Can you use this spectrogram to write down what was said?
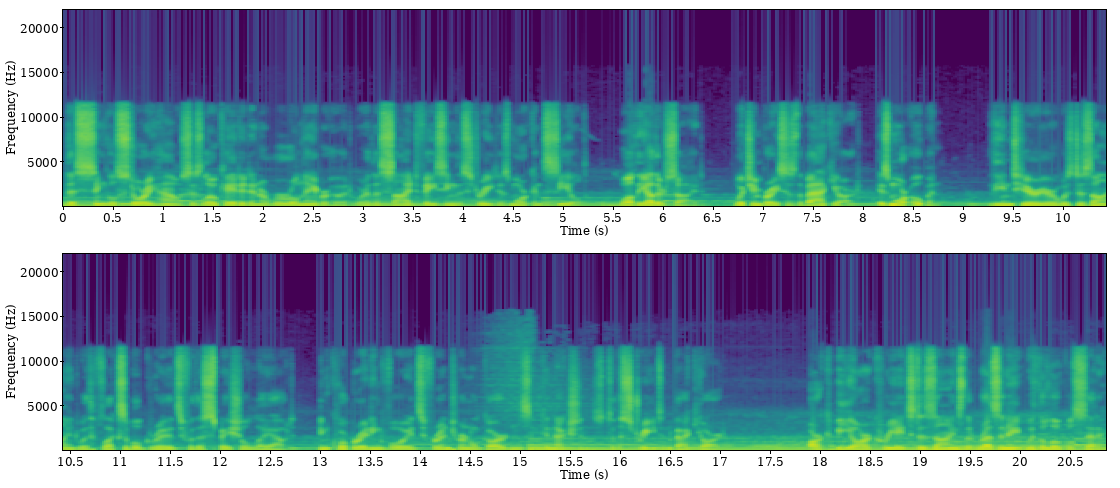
This single-story house is located in a rural neighborhood where the side facing the street is more concealed, while the other side, which embraces the backyard, is more open. The interior was designed with flexible grids for the spatial layout, incorporating voids for internal gardens and connections to the street and backyard. ARQBR creates designs that resonate with the local setting.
